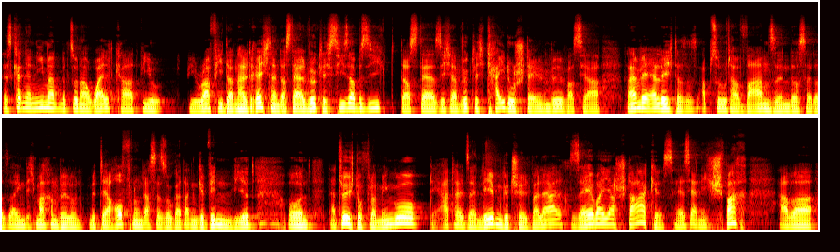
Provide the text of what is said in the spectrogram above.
Es kann ja niemand mit so einer Wildcard wie wie Ruffy dann halt rechnen, dass der halt wirklich Caesar besiegt, dass der sich ja wirklich Kaido stellen will, was ja, seien wir ehrlich, das ist absoluter Wahnsinn, dass er das eigentlich machen will und mit der Hoffnung, dass er sogar dann gewinnen wird. Und natürlich, Doflamingo, der hat halt sein Leben gechillt, weil er selber ja stark ist. Er ist ja nicht schwach, aber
